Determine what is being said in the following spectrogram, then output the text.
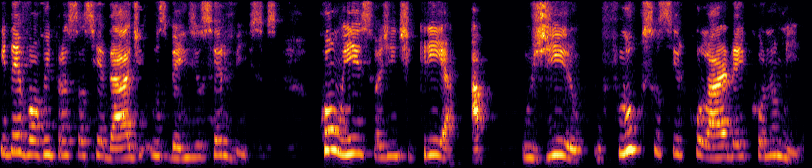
e devolvem para a sociedade os bens e os serviços. Com isso, a gente cria a o giro, o fluxo circular da economia.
